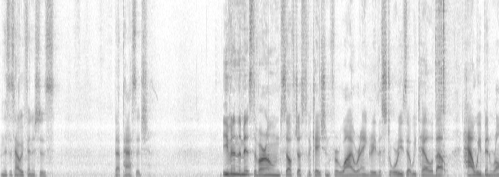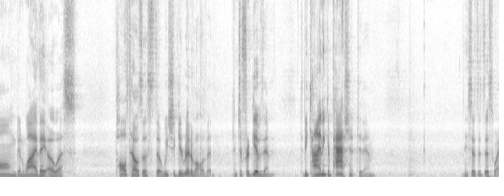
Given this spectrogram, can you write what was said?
And this is how he finishes that passage. Even in the midst of our own self justification for why we're angry, the stories that we tell about how we've been wronged and why they owe us, Paul tells us that we should get rid of all of it and to forgive them, to be kind and compassionate to them. And he says it this way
